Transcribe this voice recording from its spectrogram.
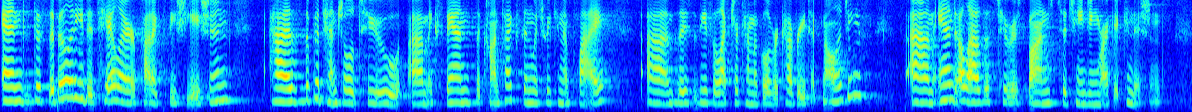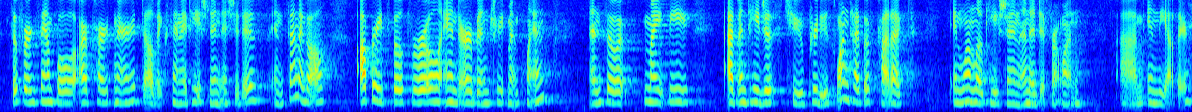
And this ability to tailor product speciation has the potential to um, expand the context in which we can apply um, these, these, electrochemical recovery technologies um, and allows us to respond to changing market conditions. So for example, our partner, Delvic Sanitation Initiatives in Senegal, operates both rural and urban treatment plants. And so it might be advantageous to produce one type of product in one location and a different one um, in the other.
